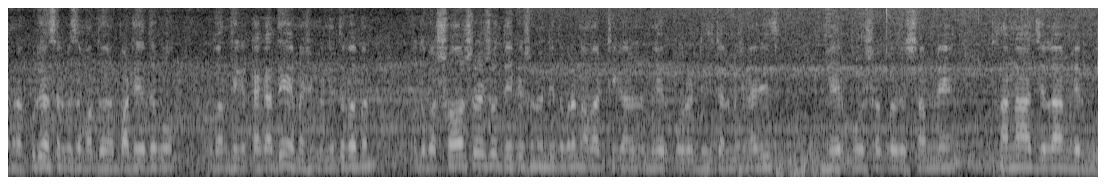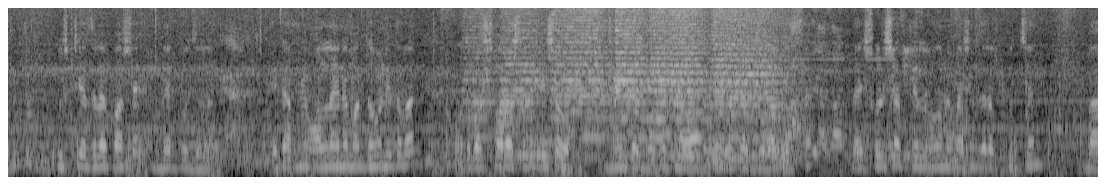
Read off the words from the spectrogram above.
আমরা কুরিয়ার সার্ভিসের মাধ্যমে পাঠিয়ে দেবো। ওখান থেকে টাকা দিয়ে মেশিনটা নিতে পারবেন। অথবা সরাসরি এসেও দেখে শুনে নিতে পারেন। আমার ঠিকানা হলো মেহেরপুর ডিজিটাল মেশিনারিজ, মেহেরপুর সরকারের সামনে, থানা, জেলা, মেহেরপুর। কুষ্টিয়া জেলার পাশে মেহেরপুর জেলা। এটা আপনি অনলাইনের মাধ্যমে নিতে পারেন। অথবা সরাসরি এসেও তাই সরিষার তেল ভাঙানোর মেশিন যারা খুঁজছেন বা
